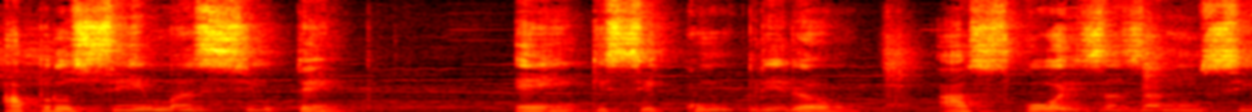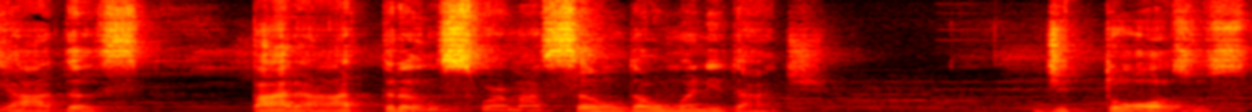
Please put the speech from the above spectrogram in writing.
Aproxima-se o tempo em que se cumprirão as coisas anunciadas para a transformação da humanidade ditosos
